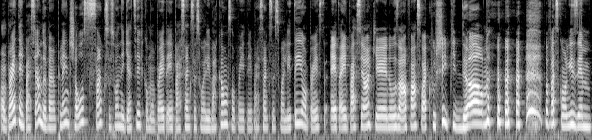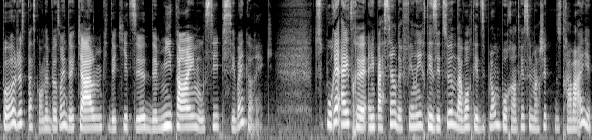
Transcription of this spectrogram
on peut être impatient devant plein de choses sans que ce soit négatif, comme on peut être impatient que ce soit les vacances, on peut être impatient que ce soit l'été, on peut être impatient que nos enfants soient couchés puis dorment. pas parce qu'on les aime pas, juste parce qu'on a besoin de calme puis de quiétude, de me time aussi, puis c'est bien correct tu pourrais être euh, impatient de finir tes études, d'avoir tes diplômes pour rentrer sur le marché du travail.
